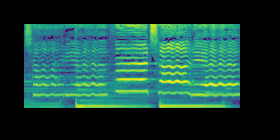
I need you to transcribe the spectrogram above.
Večer je, večer je,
